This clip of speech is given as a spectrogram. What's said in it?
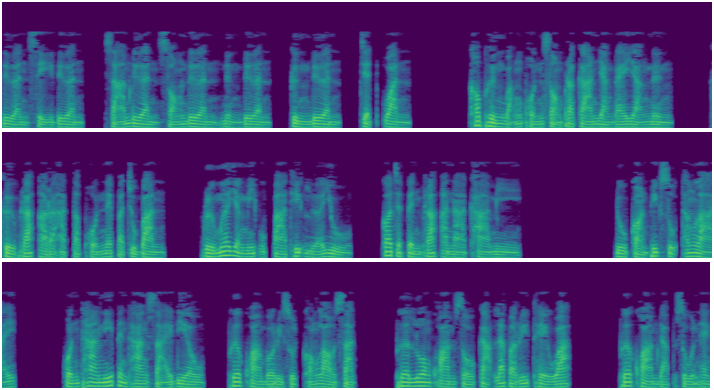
เดือนสี่เดือนสามเดือนสองเดือนหนึ่งเดือน กึ่งเดือนเจ็ดวัน เขาพึงหวังผลสองประการอย่างใดอย่างหนึ่ง คือพระอรหัตผลในปัจจุบัน หรือเมื่อยังมีอุปาทิเหลืออยู่ ก็จะเป็นพระอนาคามี ดูก่อนภิกษุทั้งหลาย หนทางนี้เป็นทางสายเดียว เพื่อความบริสุทธิ์ของเหล่าสัตว์ เพื่อล่วงความโศกะและปริเทวะ เพื่อความดับศูนย์แห่ง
